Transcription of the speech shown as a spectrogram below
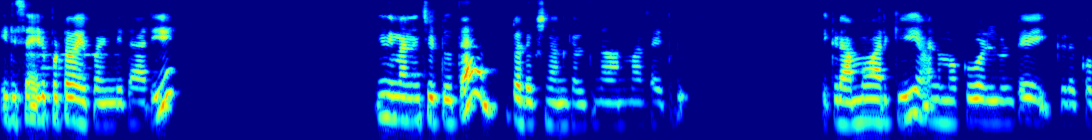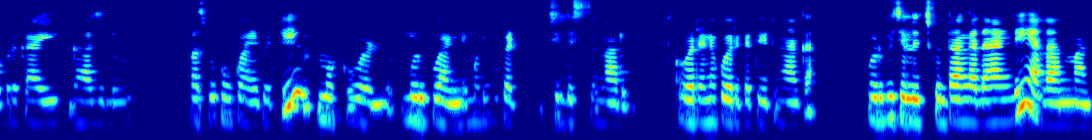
ఇటు సైడ్ పుట్టవైపు అండి దారి ఇది మన చుట్టూతా ప్రదక్షిణానికి వెళ్తున్నాం అనమాట ఇప్పుడు. ఇక్కడ అమ్మవారికి ఏమైనా మొక్కుబడులు ఉంటే ఇక్కడ కొబ్బరికాయ గాజులు పసుపు కుంకుమ పెట్టి మొక్కుబడులు ముడుపు అండి. ముడుపు కట్టి చెల్లిస్తున్నారు. కోరిన కోరిక తీరినాక ముడుపు చెల్లించుకుంటాం కదా అండి. అలా అనమాట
